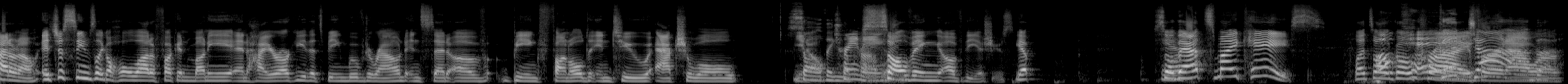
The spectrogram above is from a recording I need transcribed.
I don't know. It just seems like a whole lot of fucking money and hierarchy that's being moved around instead of being funneled into actual you know, Solving training. solving of the issues. Yep. So Yeah. that's my case. Let's all go Okay. cry Good for an job. hour.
